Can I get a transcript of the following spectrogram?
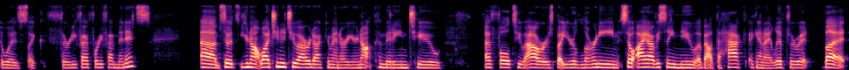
was like 35 45 minutes. Um, so it's you're not watching a two hour documentary, you're not committing to a full two hours, but you're learning. So I obviously knew about the hack. Again, I lived through it, but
